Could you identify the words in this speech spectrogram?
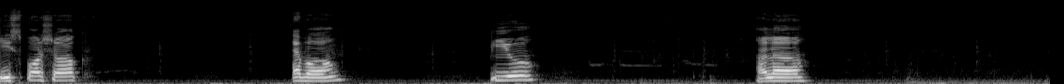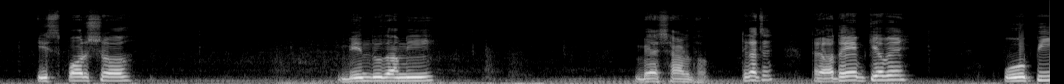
স্পর্শক এবং পিও হলো স্পর্শ বিন্দুগামী ব্যাসার্ধ। ঠিক আছে? তাহলে অতএব কী হবে? ওপি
